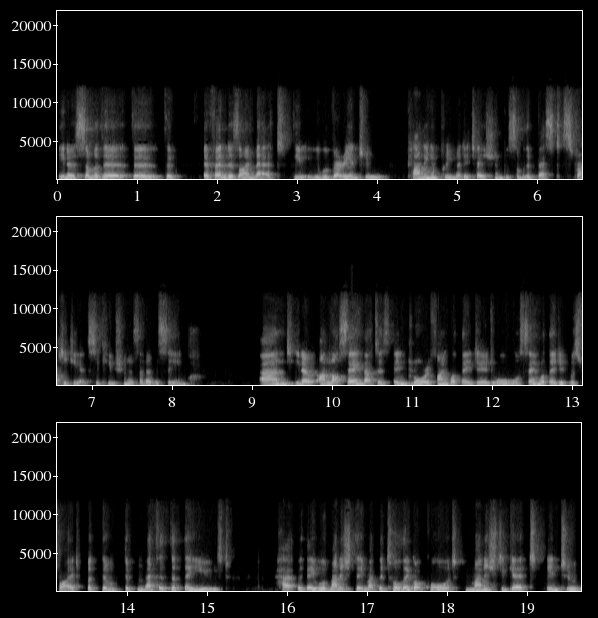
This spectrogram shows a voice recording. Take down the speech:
you know some of the, the, the offenders I met the, who were very into planning and premeditation were some of the best strategy executioners I've ever seen. And you know, I'm not saying that as in glorifying what they did or, or saying what they did was right, but the, the method that they used, they were managed. They until they got caught, managed to get into a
